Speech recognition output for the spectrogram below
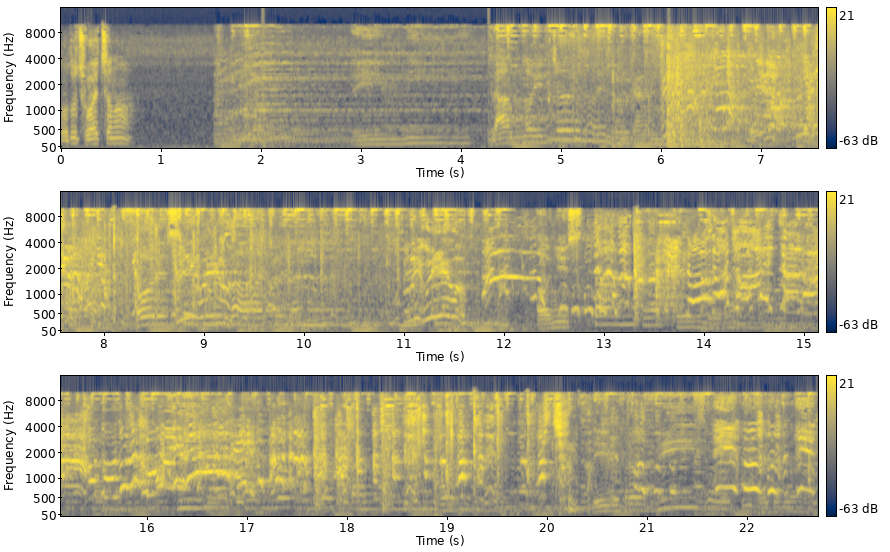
너도 좋아했잖아. L'anno, il giorno e l'ora. Ore seguono ogni istante. 너도 좋아했잖아! 너도 미쳤나? D'improvviso 좋아했잖아!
